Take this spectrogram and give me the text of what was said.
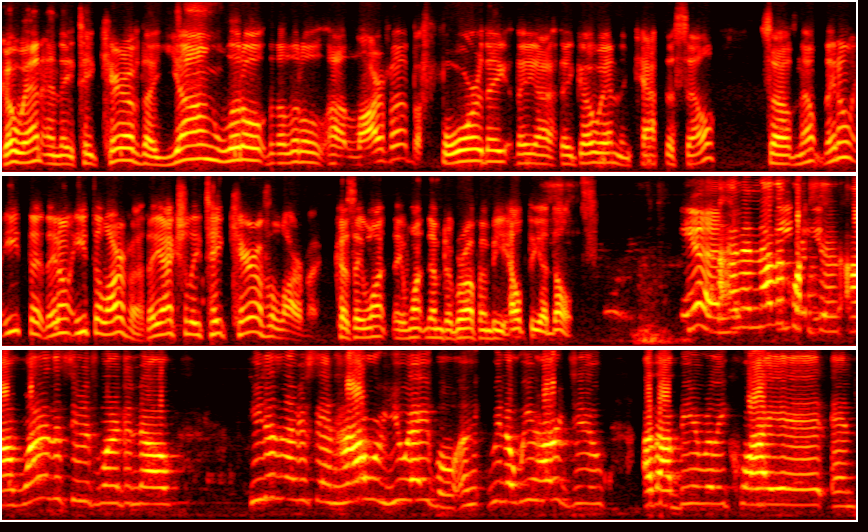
go in and they take care of the young little the little uh, larva before they they uh, they go in and cap the cell. So no, they don't eat the they don't eat the larva. They actually take care of the larva because they want they want them to grow up and be healthy adults. And And another question, um, one of the students wanted to know, he doesn't understand how were you able, and you know, we heard you about being really quiet and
